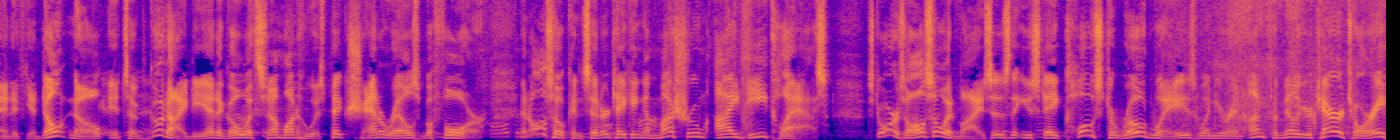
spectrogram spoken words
and if you don't know, it's a good idea to go with someone who has picked chanterelles before. And also consider taking a mushroom ID class. Storrs also advises that you stay close to roadways when you're in unfamiliar territory.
